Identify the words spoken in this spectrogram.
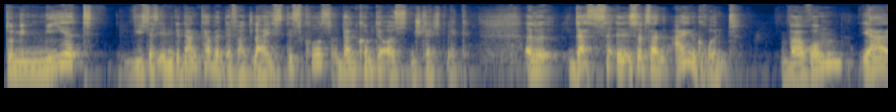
dominiert, wie ich das eben genannt habe, der Vergleichsdiskurs und dann kommt der Osten schlecht weg. Also das ist sozusagen ein Grund, warum ja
